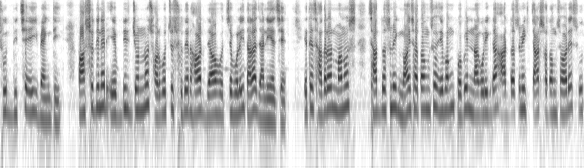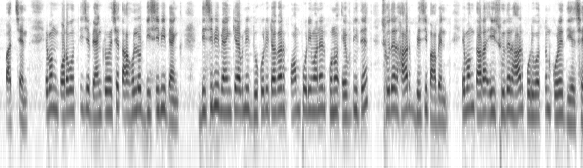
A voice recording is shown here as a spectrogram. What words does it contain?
সুদ দিচ্ছে এই ব্যাংকটি। পাঁচশো দিনের এফডির জন্য সর্বোচ্চ সুদের হার দেওয়া হচ্ছে বলেই তারা জানিয়েছে। এতে সাধারণ মানুষ সাত দশমিক নয় শতাংশ এবং প্রবীণ নাগরিকরা আট দশমিক চার শতাংশ হারে সুদ পাচ্ছেন এবং পরবর্তী যে ব্যাংক রয়েছে, তা হলো ডিসিবি ব্যাংক ডিসিবি ব্যাংকে আপনি দু কোটি টাকার কম পরিমাণের কোনো এফডিতে সুদের হার বেশি পাবেন এবং তারা এই সুদের হার পরিবর্তন করে দিয়েছে।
